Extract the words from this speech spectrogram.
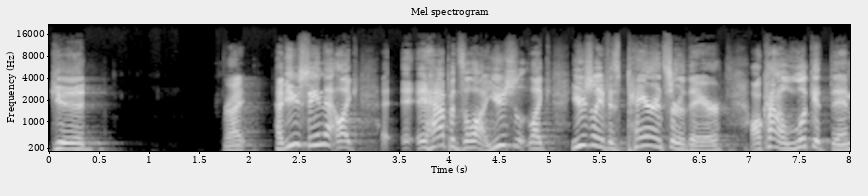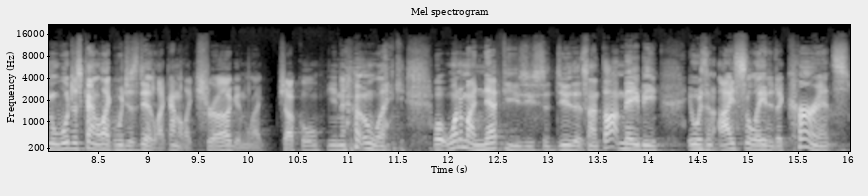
good, right? Have you seen that? Like, it happens a lot. Usually, like, usually if his parents are there, I'll kind of look at them and we'll just kind of like we just did, like kind of like shrug and like chuckle, you know? like, well, one of my nephews used to do this. I thought maybe it was an isolated occurrence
